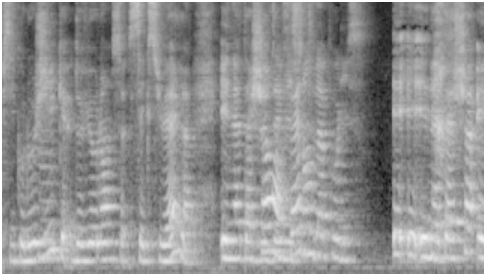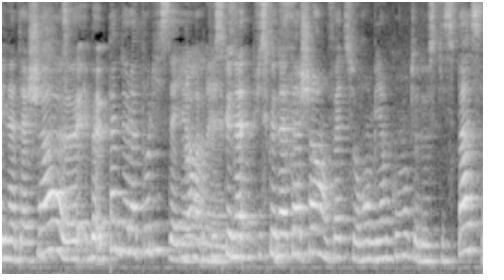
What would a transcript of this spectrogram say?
psychologique, de violence sexuelle. Et Natacha, en fait, de la police. Et, et, et, Natacha, et Natacha euh, bah, pas que de la police d'ailleurs, puisque, na, puisque Natacha en fait se rend bien compte de ce qui se passe.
